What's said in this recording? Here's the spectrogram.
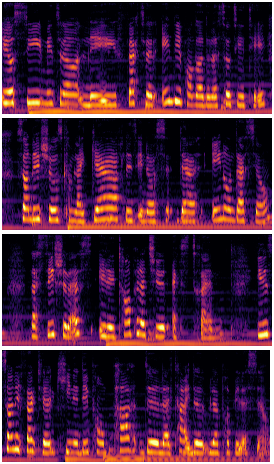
Et aussi, maintenant, les facteurs indépendants de la société sont des choses comme la guerre, les inondations, la sécheresse et les températures extrêmes. Ils sont des facteurs qui ne dépendent pas de la taille de la population.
